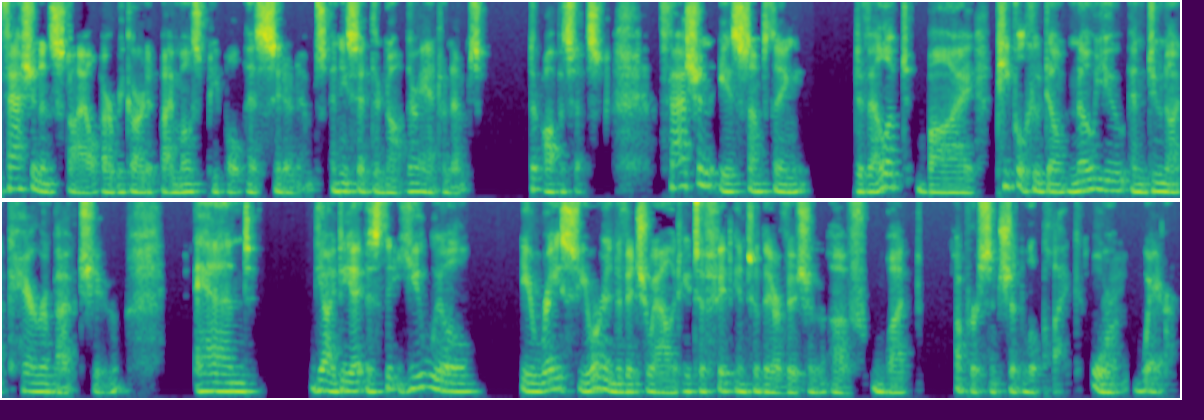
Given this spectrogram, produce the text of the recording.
fashion and style are regarded by most people as synonyms and he said they're not. They're antonyms they're opposites. Fashion is something developed by people who don't know you and do not care about you. And the idea is that you will erase your individuality to fit into their vision of what a person should look like or wear.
